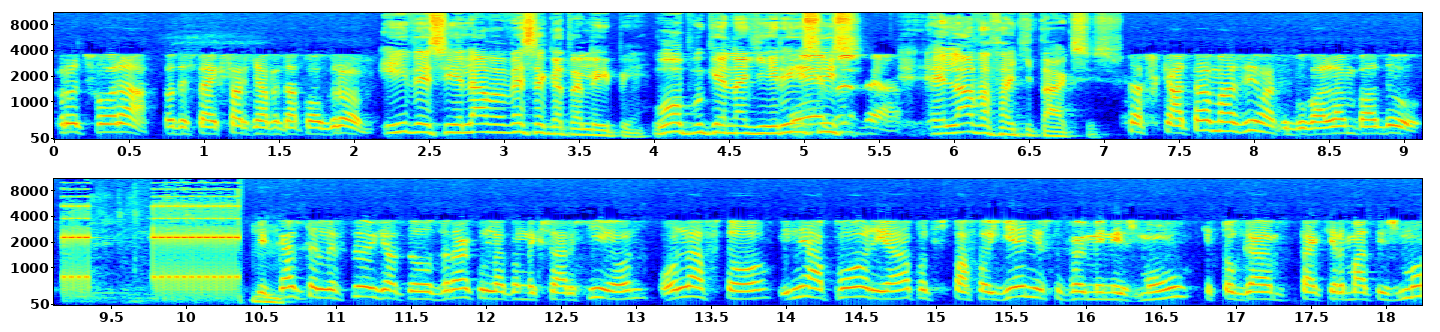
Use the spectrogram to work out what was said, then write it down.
πρώτη φορά. Τότε στα εξάρχεια με τα πογκρόμ. Είδες η Ελλάδα δεν σε εγκαταλείπει. Όπου και να γυρίσεις, Ε, βέβαια. Ελλάδα θα κοιτάξεις. Τα σκατά μαζί μας την κουβαλάμε παντού. Και κάτι τελευταίο για το Δράκουλα των εξαρχείων. Όλο αυτό είναι απόρρια από τις παθογένειες του φεμινισμού και τον κατακαιρματισμό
